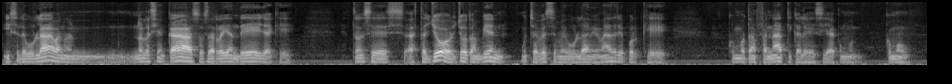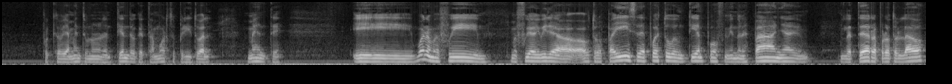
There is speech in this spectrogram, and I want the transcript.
y se le burlaban, no, le hacían caso, se reían de ella. que Entonces, hasta yo, yo también, muchas veces me burlaba de mi madre porque, como tan fanática, le decía, como, como porque obviamente uno no entiende que está muerto espiritualmente. Y bueno, me fui, me fui a vivir a, otros países, después tuve un tiempo viviendo en España, en Inglaterra, por otro lado,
